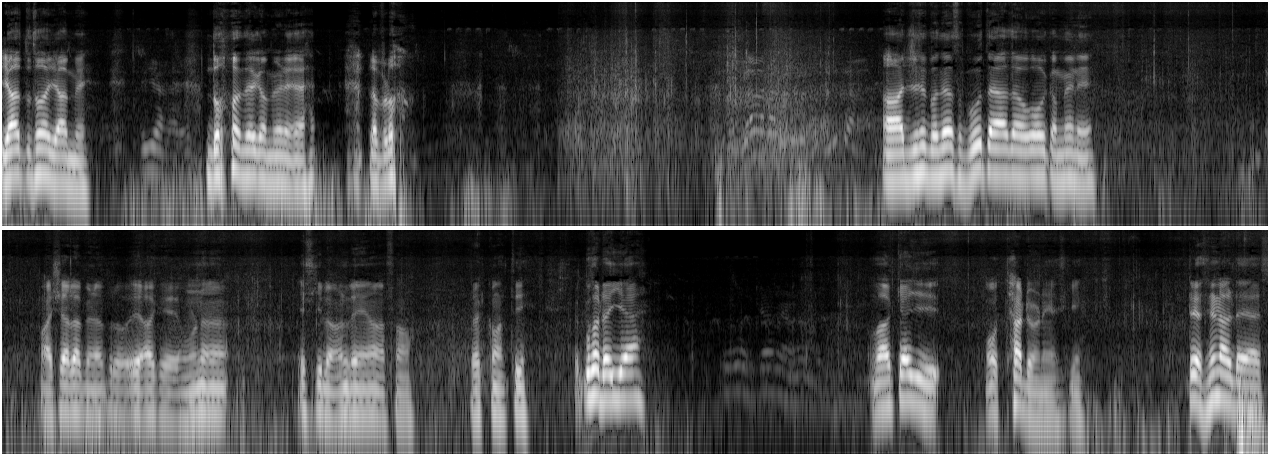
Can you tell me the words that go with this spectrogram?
या तुसां या में। दो बंदे कम्मे ने है। लपड़ो हाँ जिस बंदे सबूत है तो वो कम्मे ने। माशाल्लाह बिना भ्रो एह् हून इसकी लान ले आं असां। डई ऐ वाकया जी उत्थै डोने इसकी ढेसने नाल डया इस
